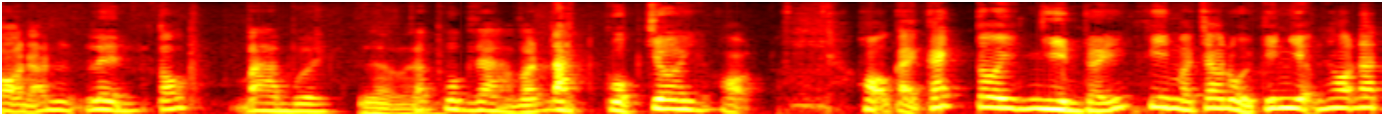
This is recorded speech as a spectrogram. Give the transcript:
họ đã lên top 30 Dạ các vâng. quốc gia và đặt cuộc chơi họ họ cải cách tôi nhìn thấy khi mà trao đổi kinh nghiệm họ đặt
